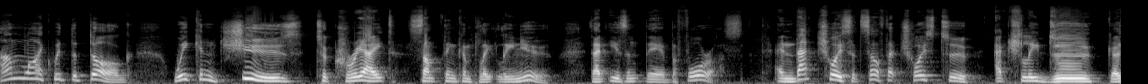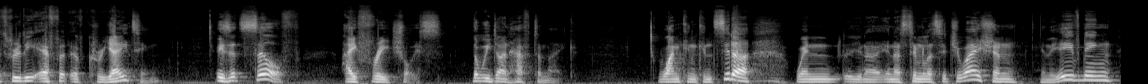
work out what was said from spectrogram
unlike with the dog, we can choose to create something completely new that isn't there before us. And that choice itself, that choice to actually do, go through the effort of creating, is itself a free choice that we don't have to make. One can consider when, you know, in a similar situation in the evening,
